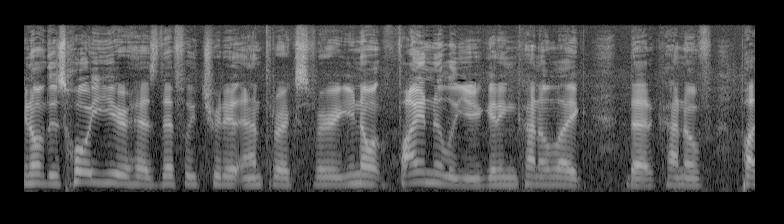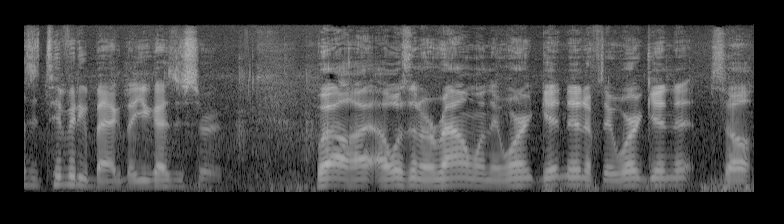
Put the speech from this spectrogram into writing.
you know this whole year has definitely treated Anthrax very. You know, finally you're getting kind of like that kind of positivity back that you guys deserve. Well, I, I wasn't around when they weren't getting it. If they were getting it, so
